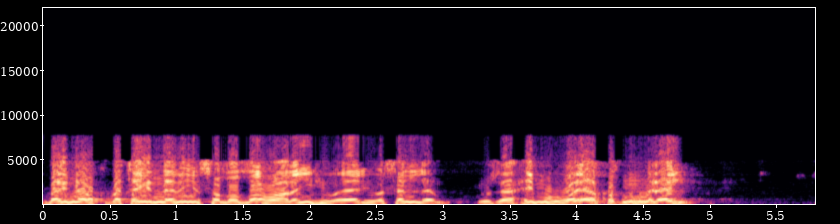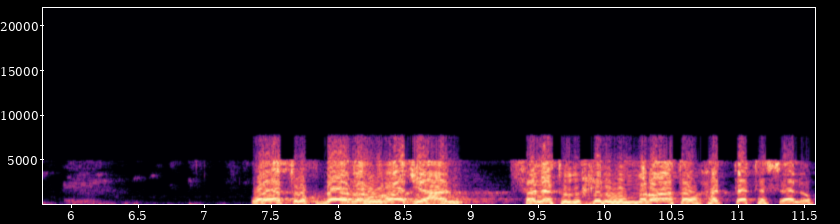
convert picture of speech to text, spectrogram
بين ركبتي النبي صلى الله عليه وآله وسلم يزاحمه ويأخذ منه العلم. ويترك بابه راجعا فلا تدخله امرأته حتى تسأله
